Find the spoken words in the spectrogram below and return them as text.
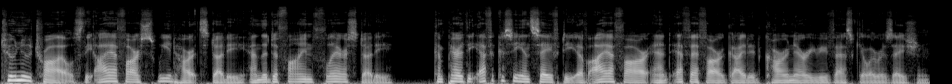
Two new trials, the IFR SWEDEHEART study and the Define FLAIR study, compare the efficacy and safety of IFR and FFR guided coronary revascularization.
